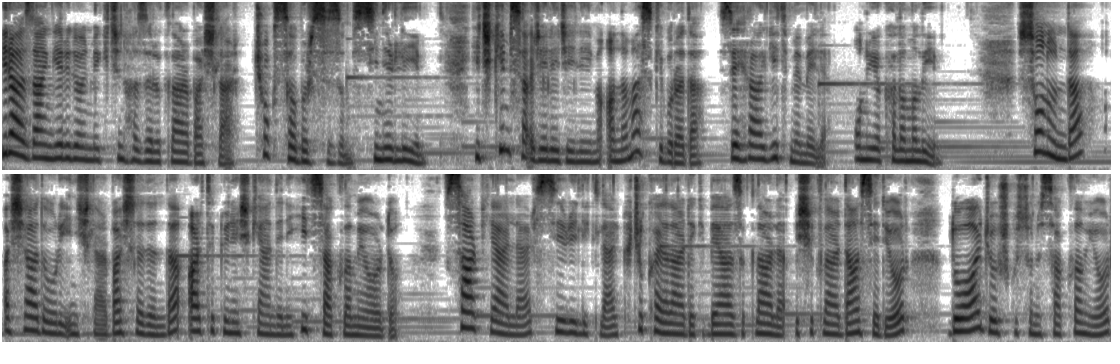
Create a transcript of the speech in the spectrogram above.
Birazdan geri dönmek için hazırlıklar başlar. Çok sabırsızım, sinirliyim. Hiç kimse aceleciliğimi anlamaz ki burada. Zehra gitmemeli. Onu yakalamalıyım. Sonunda aşağı doğru inişler başladığında artık güneş kendini hiç saklamıyordu. Sarp yerler, sivrilikler, küçük kayalardaki beyazlıklarla ışıklar dans ediyor, doğa coşkusunu saklamıyor,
